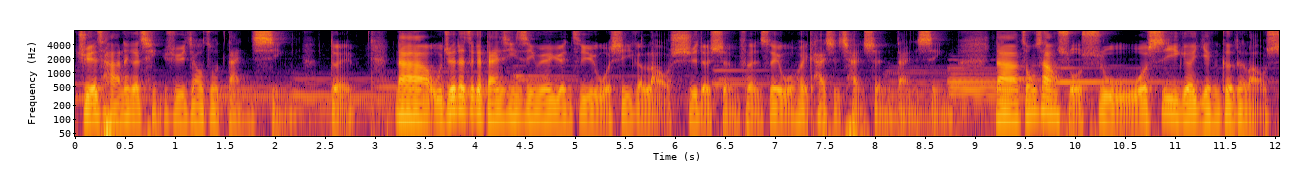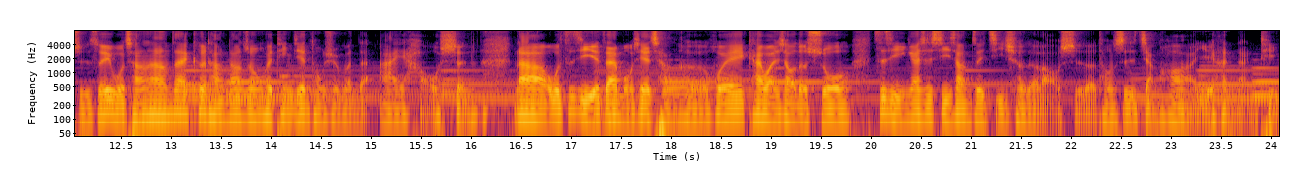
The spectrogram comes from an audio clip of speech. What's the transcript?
觉察那个情绪叫做担心。对，那我觉得这个担心是因为源自于我是一个老师的身份，所以我会开始产生担心。那综上所述，我是一个严格的老师，所以我常常在课堂当中会听见同学们的哀嚎声。那我自己也在某些场合会开玩笑的说自己应该是系上最机车的老师了，同时讲话也很难听。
